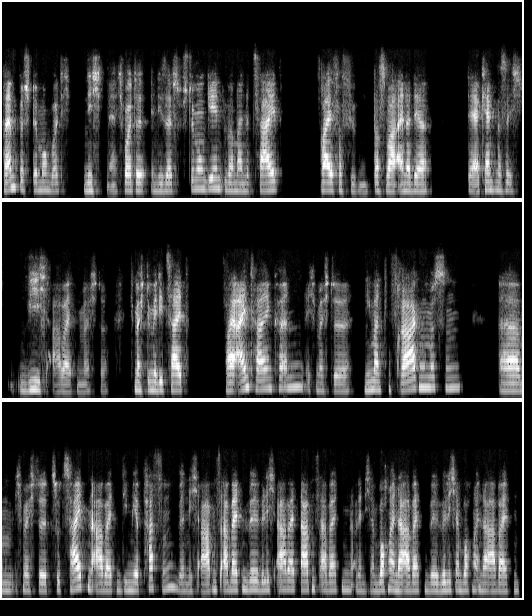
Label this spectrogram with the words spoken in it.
Fremdbestimmung wollte ich nicht mehr. Ich wollte in die Selbstbestimmung gehen, über meine Zeit frei verfügen. Das war einer der der Erkenntnisse, ich, wie ich arbeiten möchte. Ich möchte mir die Zeit frei einteilen können. Ich möchte niemanden fragen müssen. Ähm, ich möchte zu Zeiten arbeiten, die mir passen. Wenn ich abends arbeiten will, will ich arbeit abends arbeiten. Wenn ich am Wochenende arbeiten will, will ich am Wochenende arbeiten.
